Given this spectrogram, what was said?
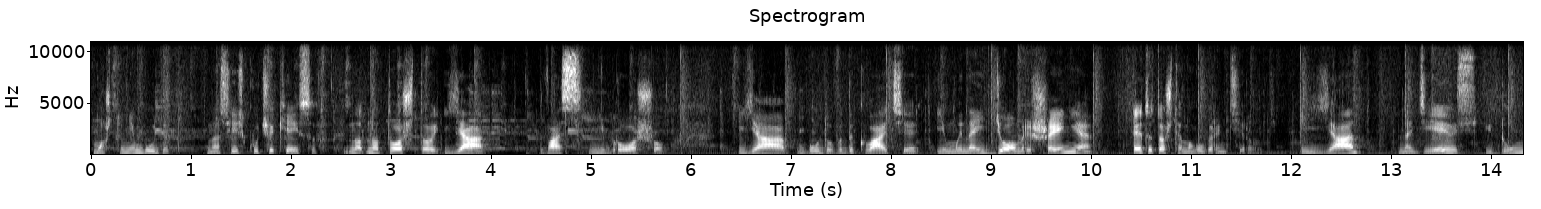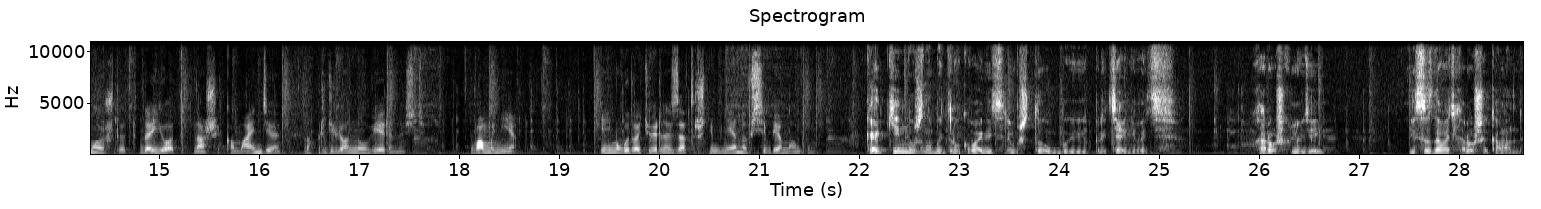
Может и не будет. У нас есть куча кейсов. Но, но то, что я вас не брошу, я буду в адеквате, и мы найдем решение, это то, что я могу гарантировать. И я надеюсь и думаю, что это дает нашей команде определенную уверенность во мне. Я не могу давать уверенность в завтрашнем дне, но в себе могу. Каким нужно быть руководителем, чтобы притягивать хороших людей и создавать хорошие команды?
